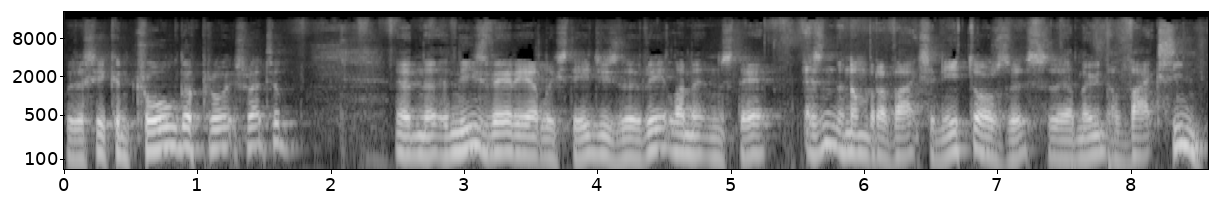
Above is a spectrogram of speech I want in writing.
would I say, controlled approach, Richard. In, in these very early stages, the rate limiting step isn't the number of vaccinators, it's the amount of vaccine.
